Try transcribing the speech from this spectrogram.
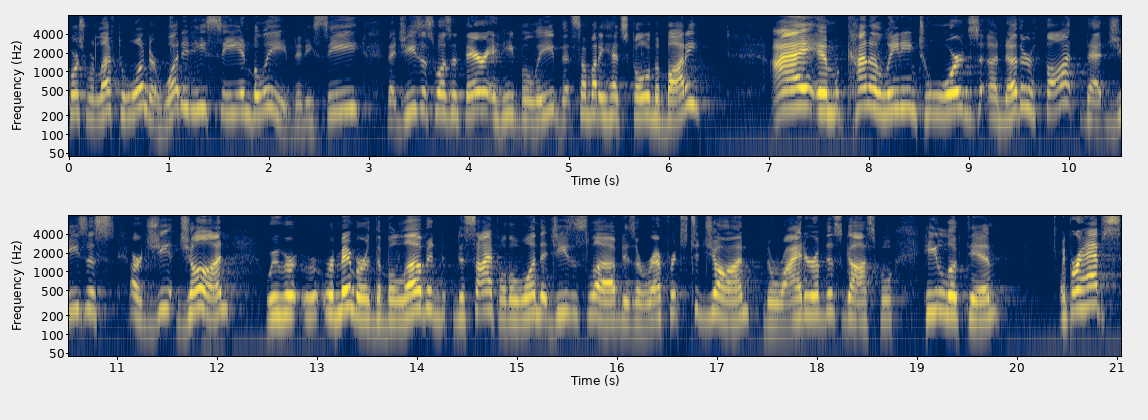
course, we're left to wonder what did he see and believe? Did he see that Jesus wasn't there and he believed that somebody had stolen the body? I am kind of leaning towards another thought that Jesus, or G, John, we re- remember the beloved disciple, the one that Jesus loved, is a reference to John, the writer of this gospel. He looked in and perhaps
